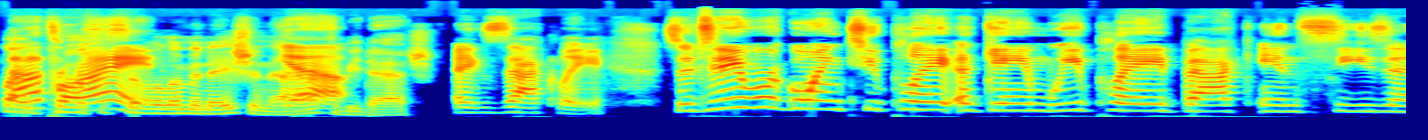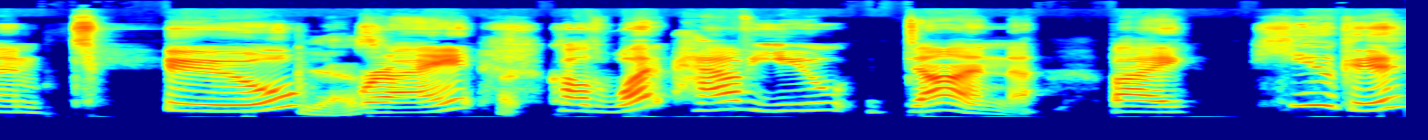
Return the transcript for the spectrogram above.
by That's process right. of elimination, that Yeah. has to be Dash. Exactly. So today we're going to play a game we played back in season two, Yes. right? Uh, Called What Have You Done by Hygge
